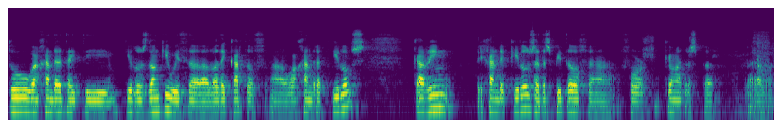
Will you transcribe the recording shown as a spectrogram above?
two 180 kilos donkey with a loaded cart of uh, 100 kilos carrying 300 kilos at a speed of uh, 4 kilometers per, per hour.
